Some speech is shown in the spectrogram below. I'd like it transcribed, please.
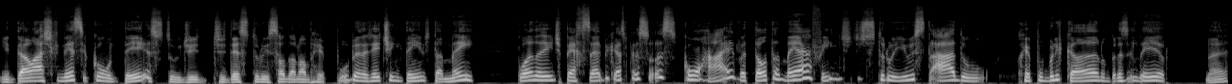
Então, acho que nesse contexto de, de destruição da nova república, a gente entende também quando a gente percebe que as pessoas com raiva estão também a fim de destruir o Estado republicano brasileiro, né?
